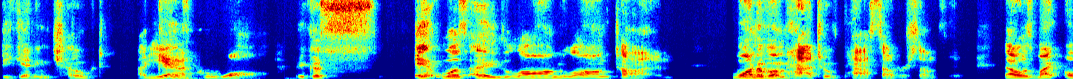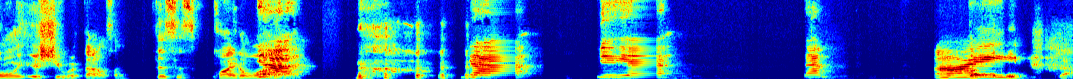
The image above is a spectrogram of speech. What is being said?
be getting choked against yeah. the wall because it was a long, long time. One of them had to have passed out or something. That was my only issue with that. I was like, this is quite a while. Yeah. Yeah. Yeah. Oh, yeah. I. yeah.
